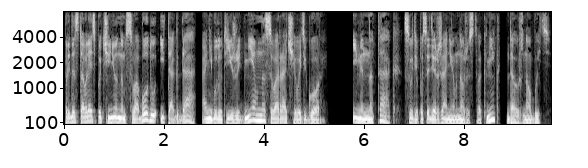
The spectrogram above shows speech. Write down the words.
предоставлять подчиненным свободу, и тогда они будут ежедневно сворачивать горы. Именно так, судя по содержанию множества книг, должно быть.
